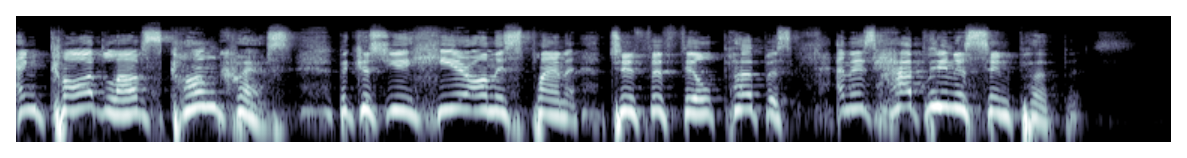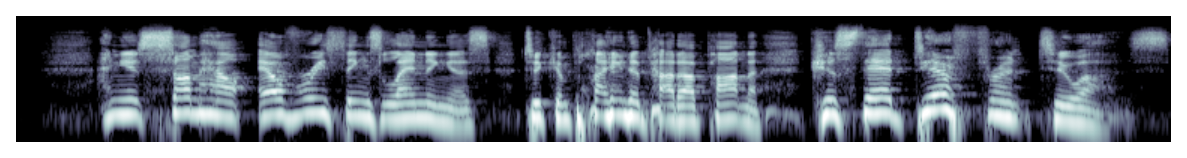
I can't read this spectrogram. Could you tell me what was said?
And God loves conquest because you're here on this planet to fulfill purpose. And there's happiness in purpose. And yet somehow everything's lending us to complain about our partner because they're different to us.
